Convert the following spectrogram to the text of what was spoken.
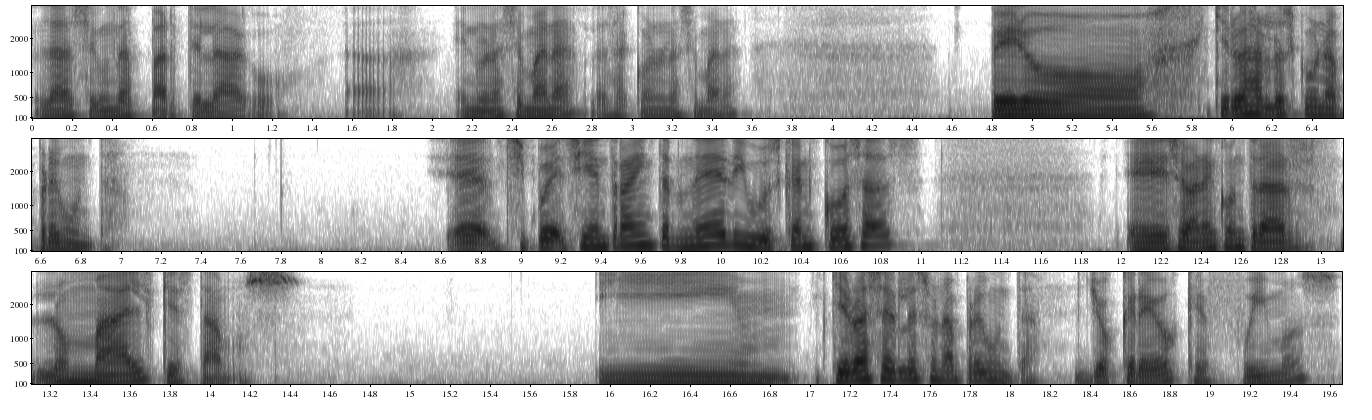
La segunda parte la hago ah, en una semana, la saco en una semana. Pero quiero dejarlos con una pregunta. Eh, si, entran a internet y buscan cosas, eh, se van a encontrar lo mal que estamos. Y quiero hacerles una pregunta. Yo creo que fuimos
